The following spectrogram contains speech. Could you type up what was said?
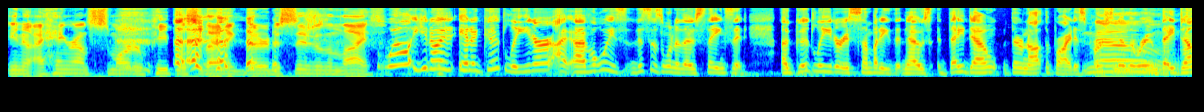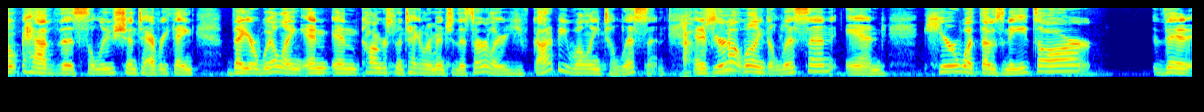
You know, I hang around smarter people so that I make better decisions in life. Well, you know, and a good leader, I, I've always, this is one of those things that a good leader is somebody that knows they don't, they're not the brightest person in the room. They don't have the solution to everything. They are willing, and, and Congressman Taylor mentioned this earlier, you've got to be willing to listen. And if you're not willing to listen and hear what those needs are, then,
